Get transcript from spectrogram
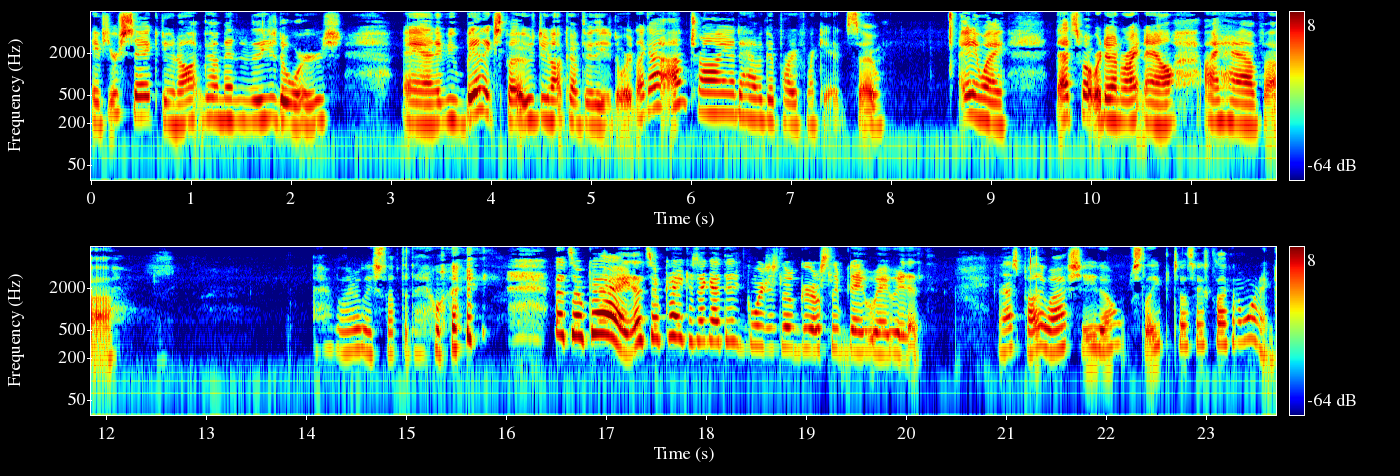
If you're sick, do not come into these doors. And if you've been exposed, do not come through these doors. Like I, I'm trying to have a good party for my kids. So anyway, that's what we're doing right now. I have uh literally slept the day away. that's okay. That's okay because I got this gorgeous little girl to sleep day away with us. And that's probably why she don't sleep until 6 o'clock in the morning.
